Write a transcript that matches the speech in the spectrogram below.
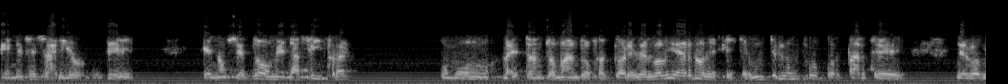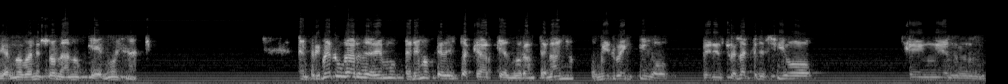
es necesario que no se tome la cifra como la están tomando factores del gobierno, de que este es un triunfo por parte del gobierno venezolano que no es hecho. En primer lugar, debemos, tenemos que destacar que durante el año 2022 Venezuela creció en el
